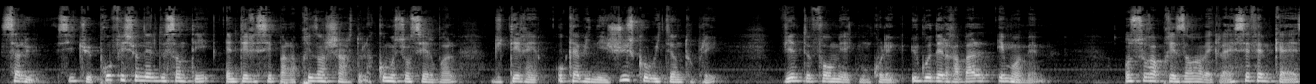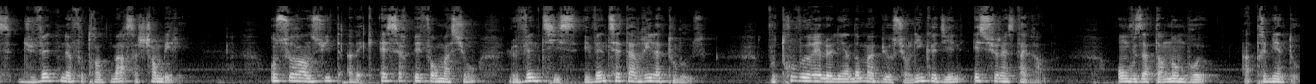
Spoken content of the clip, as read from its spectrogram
Salut, si tu es professionnel de santé intéressé par la prise en charge de la commotion cérébrale, du terrain au cabinet jusqu'au return to play, viens te former avec mon collègue Hugo Delrabal et moi-même. On sera présent avec la SFMKS du 29 au 30 mars à Chambéry. On sera ensuite avec SRP Formation le 26 et 27 avril à Toulouse. Vous trouverez le lien dans ma bio sur LinkedIn et sur Instagram. On vous attend nombreux. À très bientôt.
